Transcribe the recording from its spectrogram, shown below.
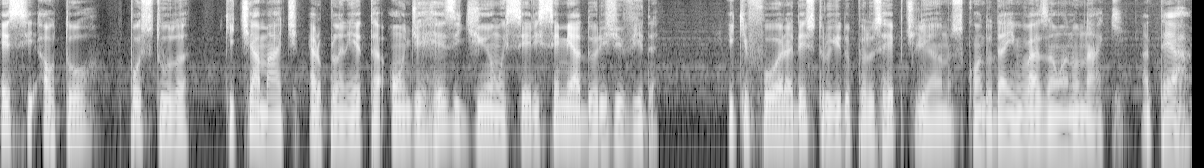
Esse autor postula que Tiamat era o planeta onde residiam os seres semeadores de vida e que fora destruído pelos reptilianos quando da invasão Anunnaki, a Terra,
